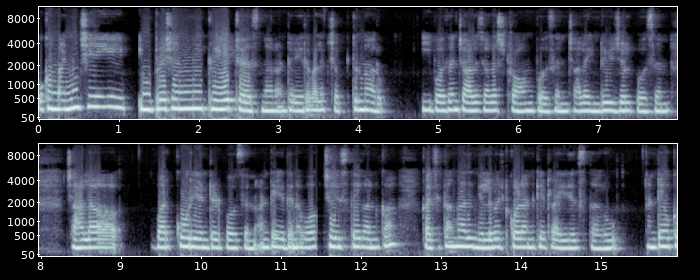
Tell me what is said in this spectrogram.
ఒక మంచి ఇంప్రెషన్ని క్రియేట్ చేస్తున్నారు. అంటే వేరే వాళ్ళకి చెప్తున్నారు. ఈ పర్సన్ చాలా చాలా స్ట్రాంగ్ పర్సన్ చాలా ఇండివిజువల్ పర్సన్ చాలా వర్క్ ఓరియంటెడ్ పర్సన్ అంటే ఏదైనా వర్క్ చేస్తే కనుక ఖచ్చితంగా అది నిలబెట్టుకోవడానికి ట్రై చేస్తారు. అంటే ఒక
